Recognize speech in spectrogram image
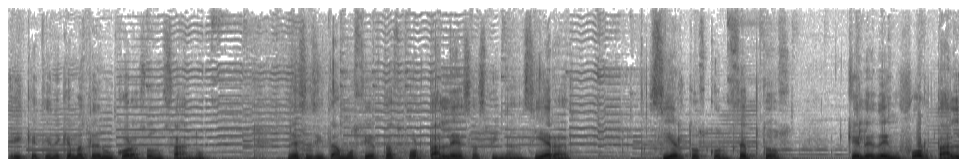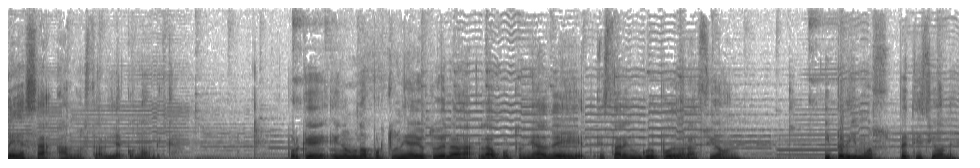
y que tiene que mantener un corazón sano, necesitamos ciertas fortalezas financieras, ciertos conceptos que le den fortaleza a nuestra vida económica. Porque en alguna oportunidad yo tuve la, la oportunidad de estar en un grupo de oración y pedimos peticiones.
